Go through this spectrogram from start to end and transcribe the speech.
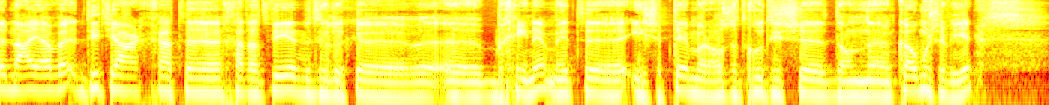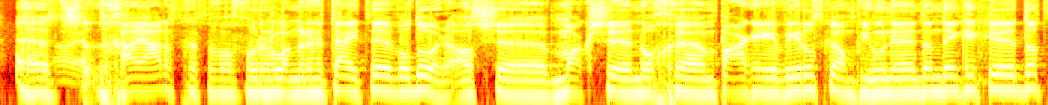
uh, nou ja, we, dit jaar gaat, uh, gaat dat weer natuurlijk uh, beginnen. Met, in september, als het goed is, dan komen ze weer. Oh, ja. Dat, ja, dat gaat wel voor een langere tijd wel door. Als Max nog een paar keer wereldkampioen... dan denk ik dat,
